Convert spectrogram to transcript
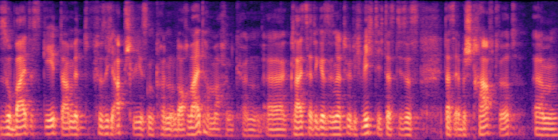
soweit es geht, damit für sich abschließen können und auch weitermachen können. Äh, gleichzeitig ist es natürlich wichtig, dass, dieses, dass er bestraft wird. Ähm,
